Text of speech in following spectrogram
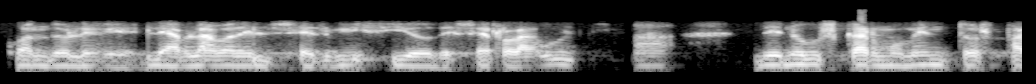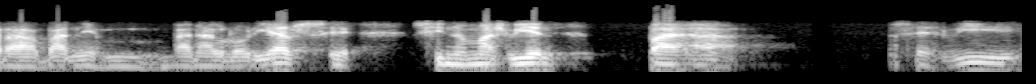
cuando le, le hablaba del servicio, de ser la última, de no buscar momentos para vanagloriarse, sino más bien para servir,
